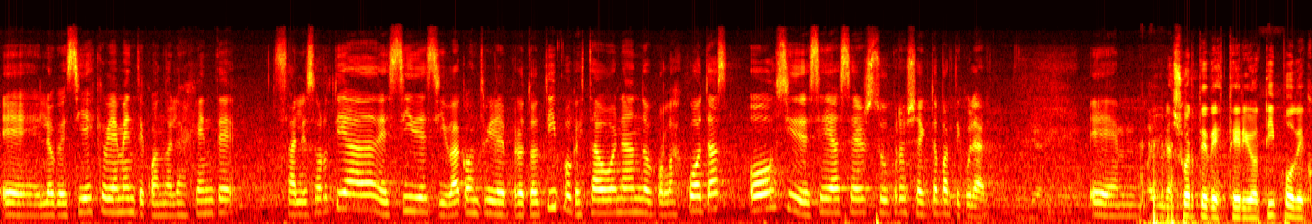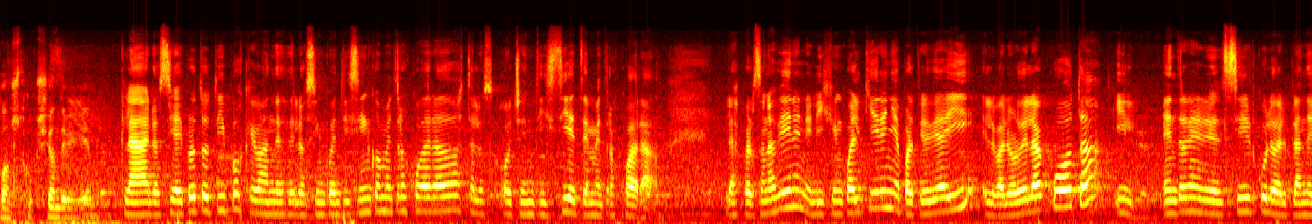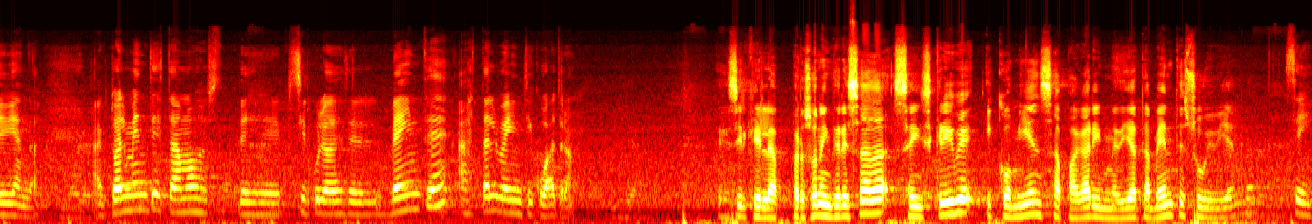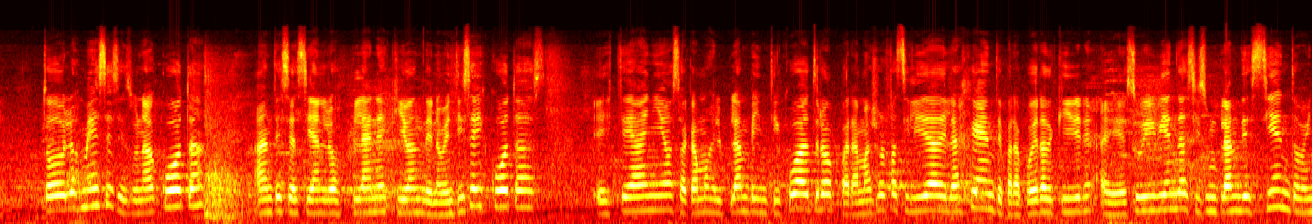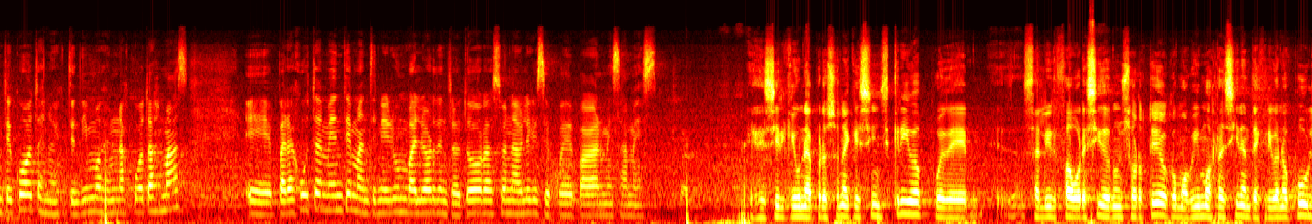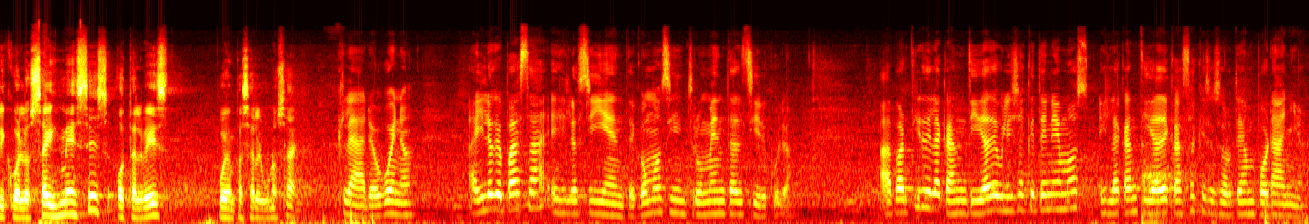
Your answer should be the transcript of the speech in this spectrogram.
Eh, lo que sí es que obviamente cuando la gente sale sorteada, decide si va a construir el prototipo que está abonando por las cuotas o si desea hacer su proyecto particular. Em, ¿Hay una suerte de estereotipo de construcción de vivienda? Claro, sí, hay prototipos que van desde los 55 metros cuadrados hasta los 87 metros cuadrados. Las personas vienen, eligen cuál quieren y a partir de ahí el valor de la cuota y entran en el círculo del plan de vivienda. Actualmente estamos desde el círculo desde el 20 hasta el 24. Es decir, que la persona interesada se inscribe y comienza a pagar inmediatamente su vivienda. Sí, todos los meses es una cuota. Antes se hacían los planes que iban de 96 cuotas este año sacamos el plan 24 para mayor facilidad de la gente, para poder adquirir eh, su vivienda. Se hizo un plan de 120 cuotas, nos extendimos en unas cuotas más, eh, para justamente mantener un valor dentro de todo razonable que se puede pagar mes a mes. Es decir, que una persona que se inscriba puede salir favorecido en un sorteo, como vimos recién ante escribano público, a los seis meses, o tal vez pueden pasar algunos años. Claro, bueno, ahí lo que pasa es lo siguiente, cómo se instrumenta el círculo. A partir de la cantidad de bolillas que tenemos, es la cantidad de casas que se sortean por año.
